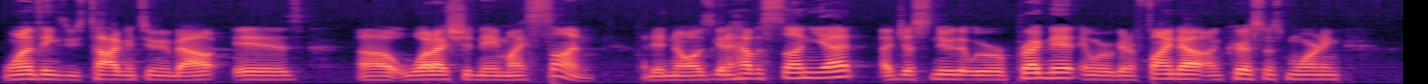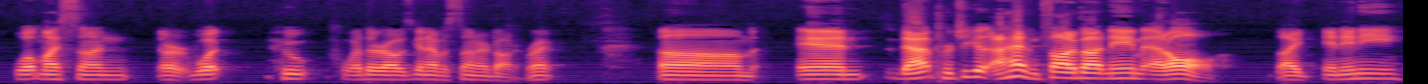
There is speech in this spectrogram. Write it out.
One of the things He was talking to me about is uh, what I should name my son. I didn't know I was going to have a son yet. I just knew that we were pregnant and we were going to find out on Christmas morning what my son or what who whether I was going to have a son or daughter, right? Um, and that particular I hadn't thought about name at all, like in any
